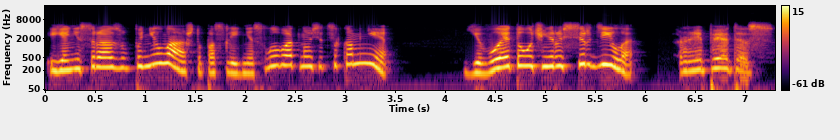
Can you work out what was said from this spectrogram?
и я не сразу поняла, что последнее слово относится ко мне. Его это очень рассердило. «Репетас»,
